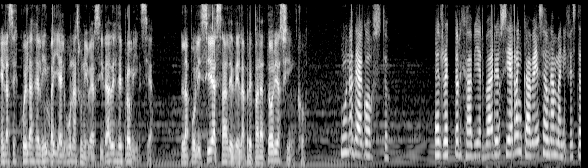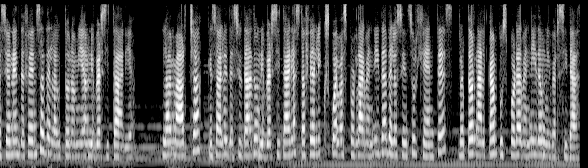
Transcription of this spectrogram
en las escuelas de Limba y algunas universidades de provincia. La policía sale de la preparatoria 5. 1 de agosto. El rector Javier Barrios cierra en cabeza una manifestación en defensa de la autonomía universitaria. La marcha, que sale de Ciudad Universitaria hasta Félix Cuevas por la Avenida de los Insurgentes, retorna al campus por Avenida Universidad.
